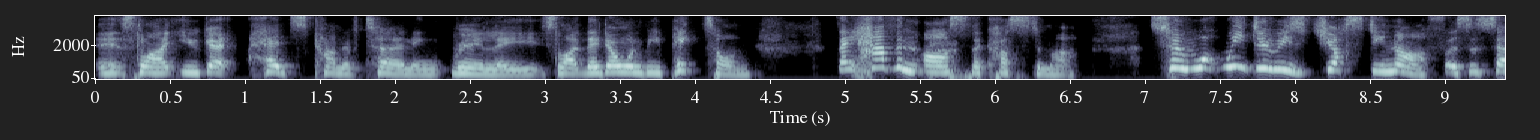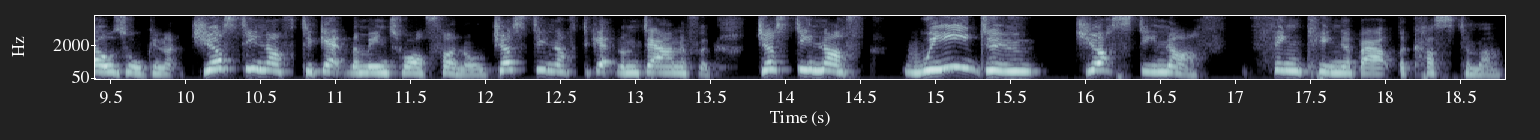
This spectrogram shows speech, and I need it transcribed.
it's like you get heads kind of turning really it's like they don't want to be picked on they haven't asked the customer so what we do is just enough as a sales organizer, just enough to get them into our funnel, just enough to get them down a foot, just enough. We do just enough thinking about the customer.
